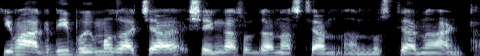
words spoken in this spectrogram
किंवा अगदी भुईमुगाच्या शेंगासुद्धा नसत्या नुसत्या न आणता.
